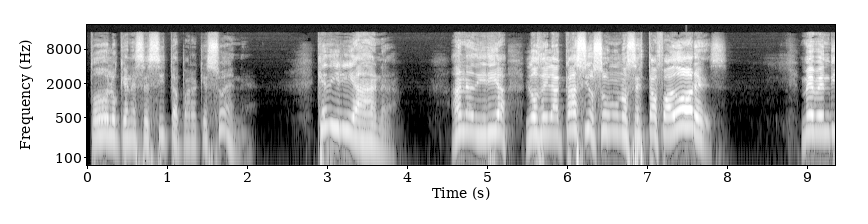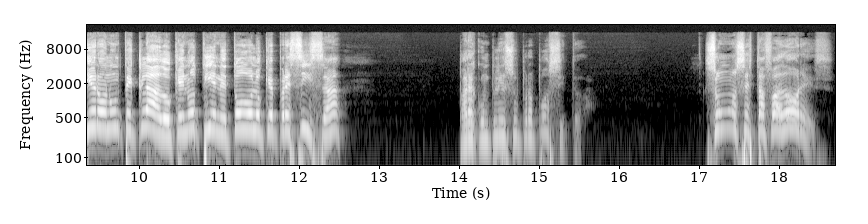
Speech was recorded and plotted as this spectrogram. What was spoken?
todo lo que necesita para que suene. ¿Qué diría Ana? Ana diría, los de la Casio son unos estafadores. Me vendieron un teclado que no tiene todo lo que precisa para cumplir su propósito. Son unos estafadores.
